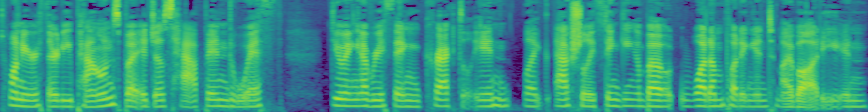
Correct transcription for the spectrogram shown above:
twenty or thirty pounds, but it just happened with doing everything correctly and like actually thinking about what I'm putting into my body and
